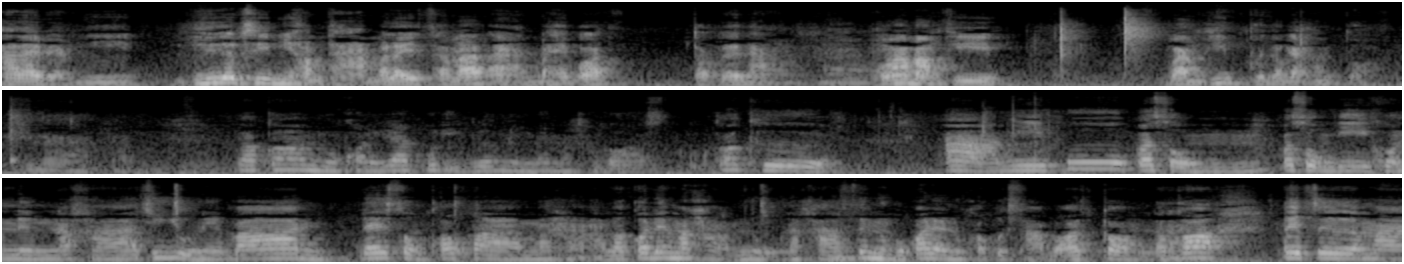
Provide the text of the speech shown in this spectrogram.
อะไรแบบนี้หรือเอฟซีมีคำถามอะไรสามารถอ่านมาให้บอสตอบได้นะ เพราะว่าบางทีบางที่เพื่อนต้องการคำตอบสินะแล้วก็หนูขออนุญาตพูดอีกเรื่องหนึ่งได้ไหมคะบอสก็คือ อ่ามีผู้ประสงค์ประสงค์ดีคนหนึ่งนะคะ ที่อยู่ในบ้านได้ส่งข้อความมาหา แล้วก็ได้มาถามหนูนะคะ ซึ่งหนูบอกว่าเดี๋ยวหนูขอปรึกษาบอสก่อน แล้วก็ไปเจอมา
